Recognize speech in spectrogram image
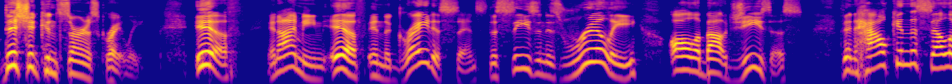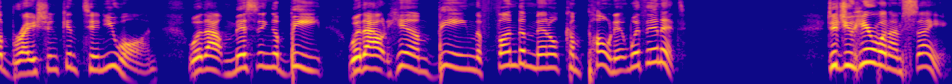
this should concern us greatly. If, and I mean if in the greatest sense, the season is really all about Jesus, then how can the celebration continue on without missing a beat, without Him being the fundamental component within it? Did you hear what I'm saying?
